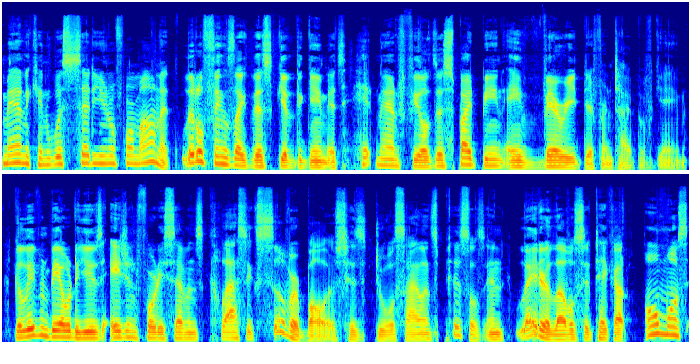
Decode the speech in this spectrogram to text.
mannequin with said uniform on it. Little things like this give the game its Hitman feel despite being a very different type of game. You'll even be able to use Agent 47's classic silver ballers, his dual silence pistols, in later levels to take out almost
